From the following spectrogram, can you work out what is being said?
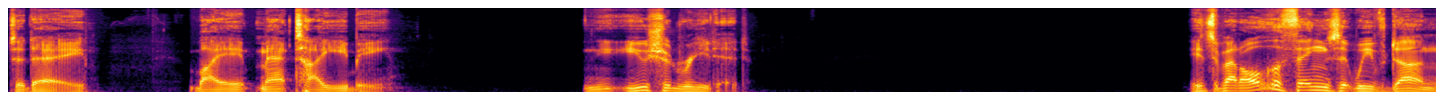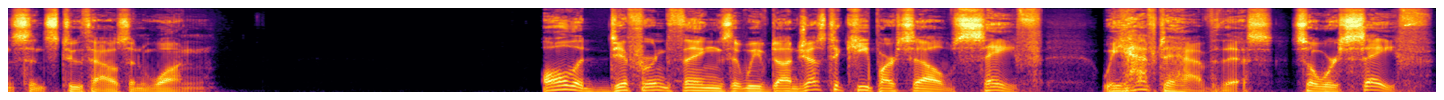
today by Matt Taibbi. You should read it. It's about all the things that we've done since 2001. All the different things that we've done just to keep ourselves safe. We have to have this so we're safe.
